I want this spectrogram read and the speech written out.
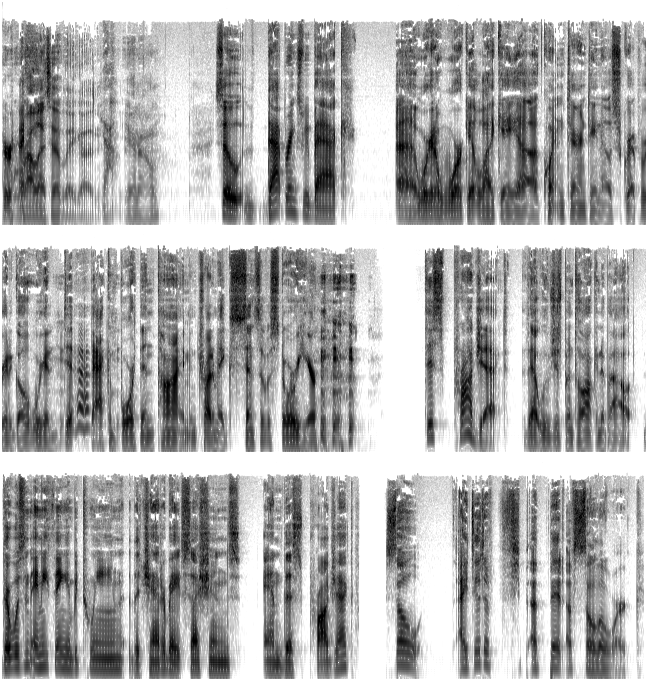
Right. Relatively good. Yeah. You know? So that brings me back. Uh, we're gonna work it like a uh, Quentin Tarantino script. We're gonna go. We're gonna dip back and forth in time and try to make sense of a story here. this project that we've just been talking about, there wasn't anything in between the Chaturbate sessions and this project. So I did a, f- a bit of solo work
